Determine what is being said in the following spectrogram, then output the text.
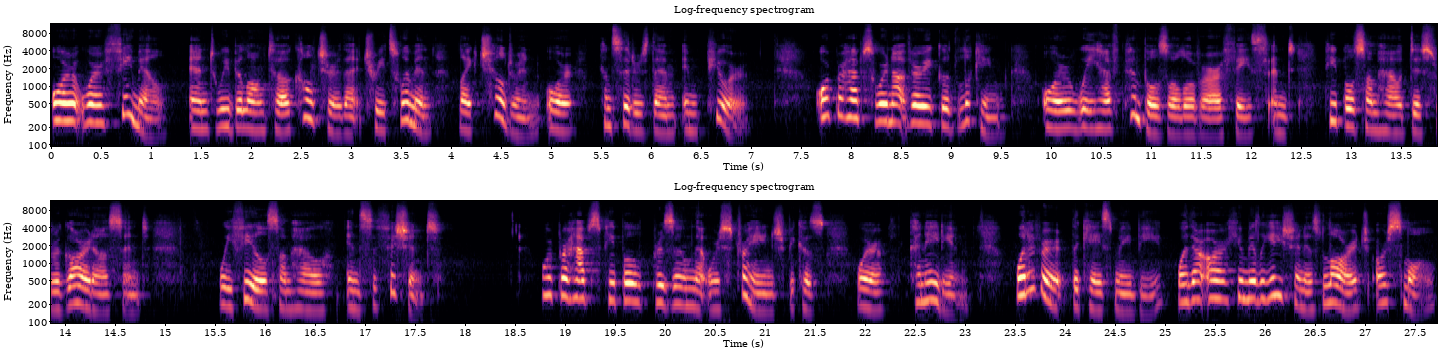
Or we're female and we belong to a culture that treats women like children or considers them impure. Or perhaps we're not very good looking, or we have pimples all over our face and people somehow disregard us and we feel somehow insufficient. Or perhaps people presume that we're strange because we're Canadian. Whatever the case may be, whether our humiliation is large or small,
